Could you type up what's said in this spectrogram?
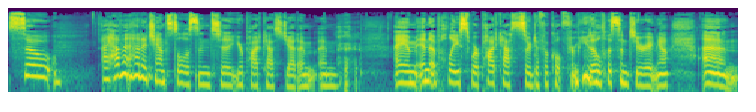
So, I haven't had a chance to listen to your podcast yet. I'm, I'm, I am in a place where podcasts are difficult for me to listen to right now. Um,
